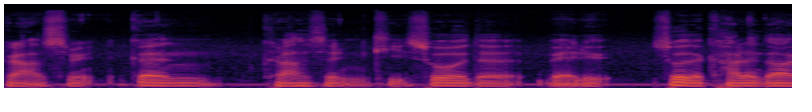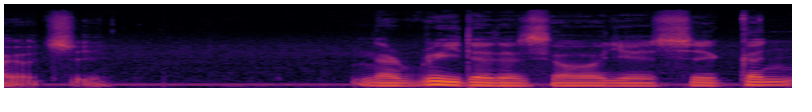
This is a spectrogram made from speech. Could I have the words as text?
clustering 跟 clustering key 所有的 value，所有的 column 都要有值。那 read 的时候也是跟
